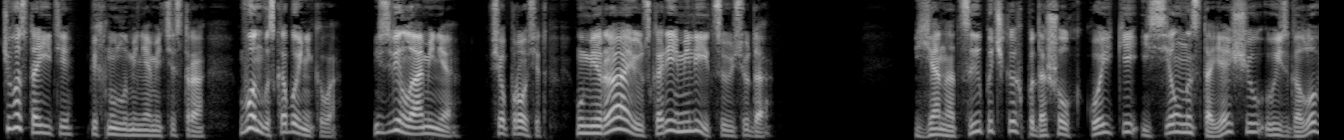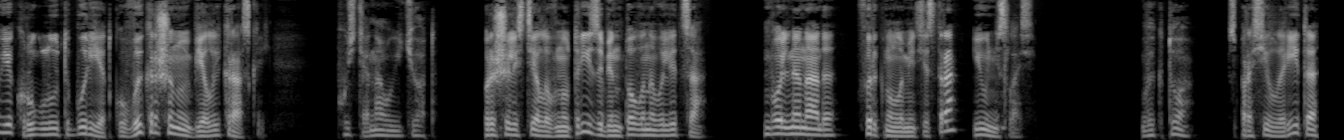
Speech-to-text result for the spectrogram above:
«Чего стоите?» — пихнула меня медсестра. «Вон Воскобойникова. Извела меня. Все просит. «Умираю, скорее милицию сюда!» Я на цыпочках подошел к койке и сел на стоящую у изголовья круглую табуретку, выкрашенную белой краской. «Пусть она уйдет», — прошелестело внутри забинтованного лица. «Больно надо», — фыркнула медсестра и унеслась. «Вы кто?» — спросила Рита,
